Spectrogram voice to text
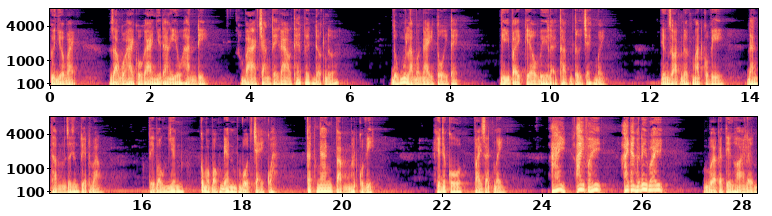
Cứ như vậy, Giọng của hai cô gái như đang yếu hẳn đi. Và chẳng thể gào thét lên được nữa. Đúng là một ngày tồi tệ. Nghĩ vậy Kiều Vi lại thầm tự trách mình. Những giọt nước mắt của Vi Đang thầm dưới những tuyệt vọng. Thì bỗng nhiên Có một bóng đen vụt chảy qua Cắt ngang tầm mắt của Vi. Khiến cho cô phải giật mình. Ai? Ai vậy? Ai đang ở đây vậy? Vừa có tiếng hỏi lớn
